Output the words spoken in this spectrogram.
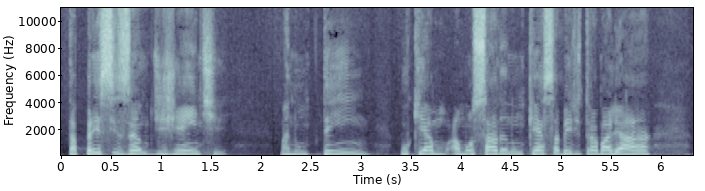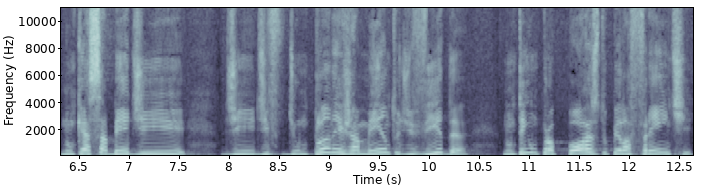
Está precisando de gente, mas não tem porque a, moçada não quer saber de trabalhar, não quer saber de, de, de, de um planejamento de vida, não tem um propósito pela frente.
